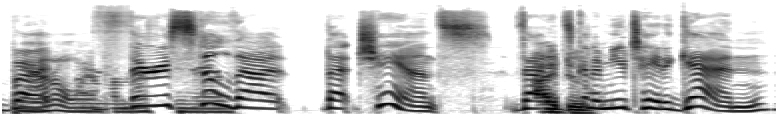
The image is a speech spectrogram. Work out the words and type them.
but don't wear my there mask is still that that chance that I it's do. gonna mutate again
